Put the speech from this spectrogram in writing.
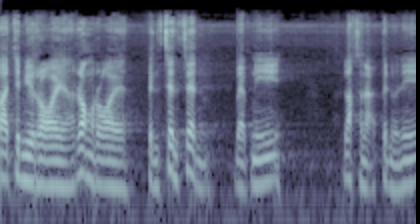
ว่าจะมีรอยร่องรอยเป็นเส้นๆแบบนี้ลักษณะเป็นแบบนี้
